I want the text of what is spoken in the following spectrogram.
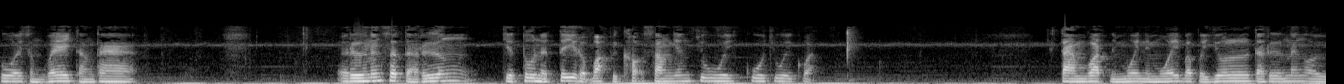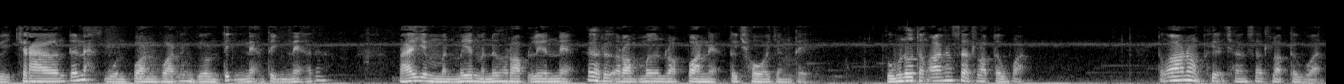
គួរឲ្យសង្វេគថងថារឿងហ្នឹងសិតតែរឿង ជាទូនាទីរបស់ភិក្ខុសង្ឃយើងជួយគួរជួយគាត់តាមវត្តនីមួយនីមួយបើបញ្យលតែរឿងហ្នឹងឲ្យវាច្រើនទៅណា4000វត្តហ្នឹងយល់បន្តិចម្នាក់បន្តិចម្នាក់ទៅប្រហែលជាមិនមានមនុស្សរាប់លានអ្នកឬរាប់ម៉ឺនរាប់ពាន់អ្នកទៅឈរអញ្ចឹងទេព្រោះមនុស្សទាំងអស់ហ្នឹងសិតធ្លាប់ទៅវត្តទាំងអស់ហ្នឹងភាកច្រើនសិតធ្លាប់ទៅវត្ត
